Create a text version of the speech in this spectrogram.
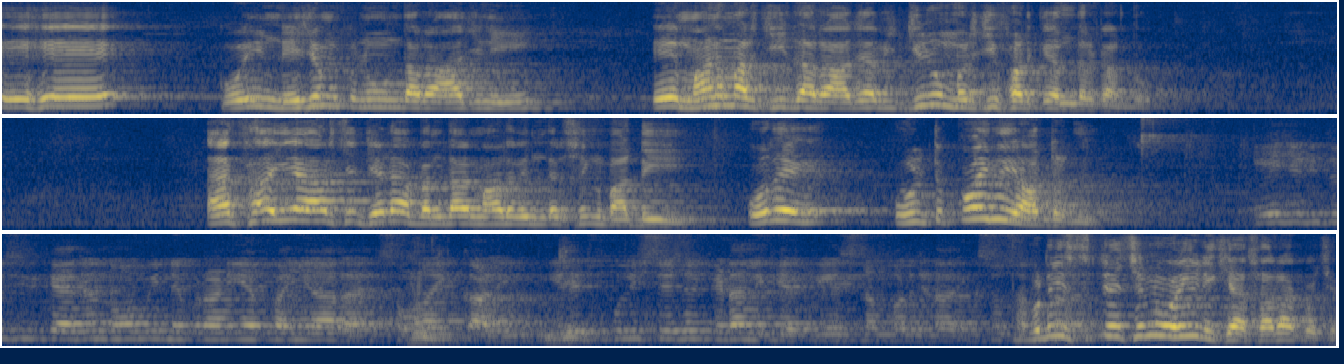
ਇਹ ਕੋਈ ਨਿਯਮ ਕਾਨੂੰਨ ਦਾ ਰਾਜ ਨਹੀਂ। ਇਹ ਮਨਮਰਜ਼ੀ ਦਾ ਰਾਜ ਹੈ ਵੀ ਜਿਹਨੂੰ ਮਰਜ਼ੀ ਫੜ ਕੇ ਅੰਦਰ ਕਰ ਦਿਓ ਐਫ ਆਈ ਆਰ 'ਚ ਜਿਹੜਾ ਬੰਦਾ ਮਾਲਵਿੰਦਰ ਸਿੰਘ ਬਾਡੀ, ਉਹਦੇ ਉਲਟ ਕੋਈ ਵੀ ਆਰਡਰ ਨਹੀਂ। ਇਹ ਜਿਹੜੀ ਤੁਸੀਂ ਕਹਿ ਰਹੇ ਹੋ 9 ਮਹੀਨੇ ਪੁਰਾਣੀ ਐਫ ਆਈ ਆਰ ਹੈ 1641 ਇਹਦੇ ਵਿੱਚ ਪੁਲਿਸ ਸਟੇਸ਼ਨ ਕਿਹੜਾ ਲਿਖਿਆ ਕੇਸ ਨੰਬਰ ਜਿਹੜਾ 170 ਪੁਲਿਸ ਸਟੇਸ਼ਨ ਉਹੀ ਲਿਖਿਆ ਸਾਰਾ ਕੁਝ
